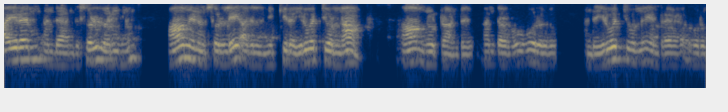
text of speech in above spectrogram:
ஆயிரம் அந்த அந்த சொல் வரையும் ஆம் எனும் சொல்லே அதில் நிற்கிற இருபத்தி ஒன்னாம் ஆம் நூற்றாண்டு. அந்த ஒவ்வொரு அந்த இருபத்தி ஒன்று என்ற ஒரு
